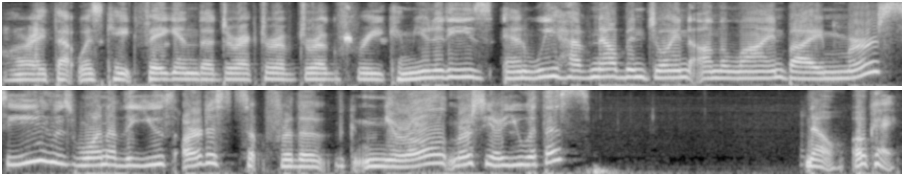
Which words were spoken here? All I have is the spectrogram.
All right, that was Kate Fagan, the director of Drug Free Communities, and we have now been joined on the line by Mercy, who's one of the youth artists for the mural. Mercy, are you with us? No. Okay.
